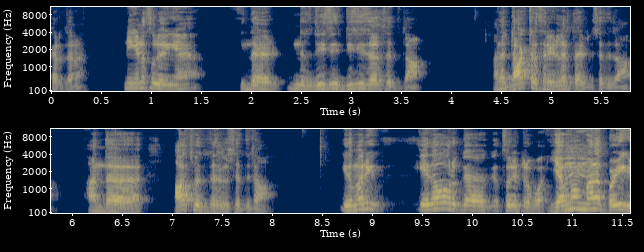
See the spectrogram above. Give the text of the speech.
கரெக்ட் தானே? நீங்கள் என்ன சொல்லுவீங்க? இந்த இந்த டிசி டிசீஸால் செத்துட்டான் அந்த டாக்டர் சரியில்லை செத்துட்டான். அந்த ஆஸ்பத்திரி சரியில் செத்துட்டான். இது மாதிரி ஏதோ ஒரு க- க- சொல்லிட்டு இருப்போம். எமன் மேலே பழி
